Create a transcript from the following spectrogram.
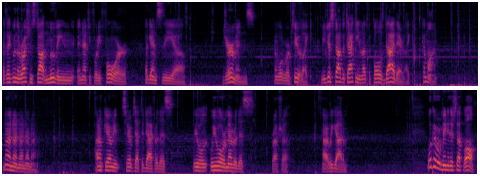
It's like when the Russians stopped moving in 1944 against the uh, Germans in World War II. Like, you just stopped attacking and let the Poles die there. Like, come on. No, no, no, no, no. I don't care how many Serbs have to die for this. We will we will remember this, Russia. Alright, we got him. We'll give Romania their stuff. Well,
